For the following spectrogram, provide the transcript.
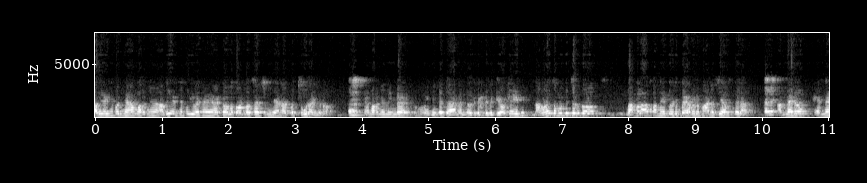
അത് കഴിഞ്ഞപ്പോ ഞാൻ പറഞ്ഞു അത് കഴിഞ്ഞപ്പോൾ ഇവനായിട്ടുള്ള കോൺവെർസേഷൻ ഞാൻ അല്പം ചൂടായി. ഞാൻ പറഞ്ഞു നിന്റെ നിന്റെ ചാനലിന് ഒരു ക്രെഡിബിലിറ്റി പക്ഷേ ഇത് നമ്മളെ സംബന്ധിച്ചിടത്തോളം നമ്മൾ ആ സമയത്ത് ഒരു വേറൊരു മാനസികാവസ്ഥയിലാണ്. അന്നേരം എന്നെ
